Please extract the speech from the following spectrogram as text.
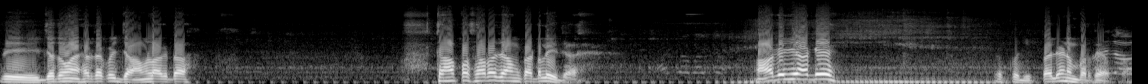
ਵੀ ਜਦੋਂ ਇਹੋ ਜਿਹਾ ਕੋਈ ਜਾਮ ਲੱਗਦਾ, ਤਾਂ ਆਪਾਂ ਸਾਰਾ ਜਾਮ ਕੱਢ ਲਈਦਾ ਆ ਗਏ ਜੀ, ਆ ਗਏ। ਦੇਖੋ ਜੀ, ਪਹਿਲੇ ਨੰਬਰ ਤੇ ਆਪਾਂ।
